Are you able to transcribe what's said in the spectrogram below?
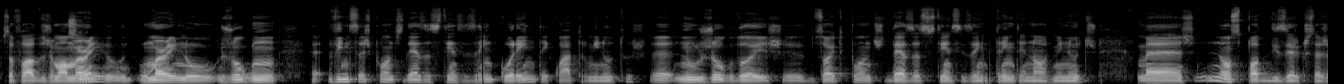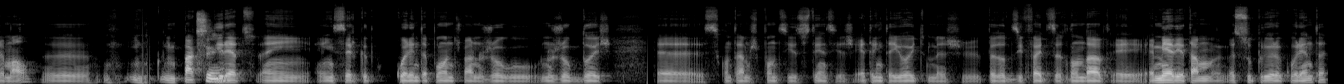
Estou a falar do Jamal Murray, o, o Murray no jogo 1, eh, 26 pontos, 10 assistências em 44 minutos. Eh, No jogo 2, eh, 18 pontos, 10 assistências em 39 minutos. Mas não se pode dizer que esteja mal. Eh, im- impacto Sim. direto em, em cerca de 40 pontos vá no jogo no jogo 2. Uh, se contarmos pontos e assistências, é 38, mas uh, para todos os efeitos arredondado, é, a média está superior a 40,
